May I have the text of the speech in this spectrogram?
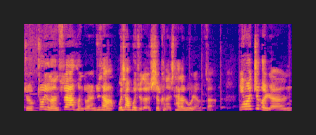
就周杰伦，虽然很多人就像微笑会觉得是可能是他的路人粉，因为这个人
